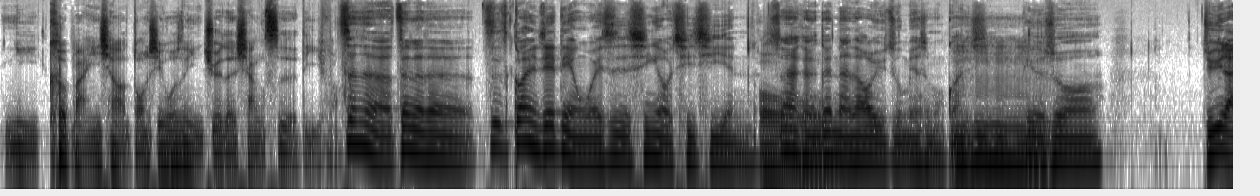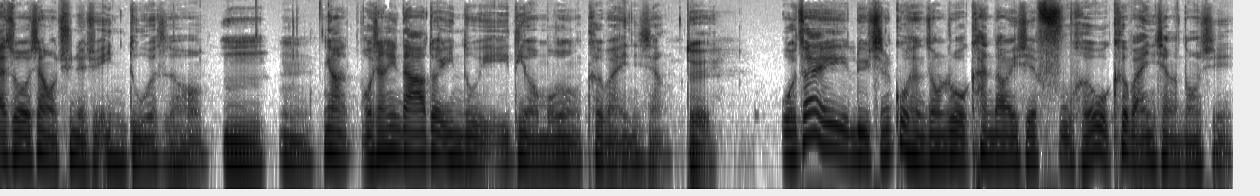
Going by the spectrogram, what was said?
你刻板印象的东西，或是你觉得相似的地方。真的，真的的，这关于这点，我也是心有戚戚焉。虽然可能跟南岛语族没什么关系，比如说，举例来说，像我去年去印度的时候，嗯嗯，那，我相信大家对印度也一定有某种刻板印象。对，我在旅行的过程中，如果看到一些符合我刻板印象的东西，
